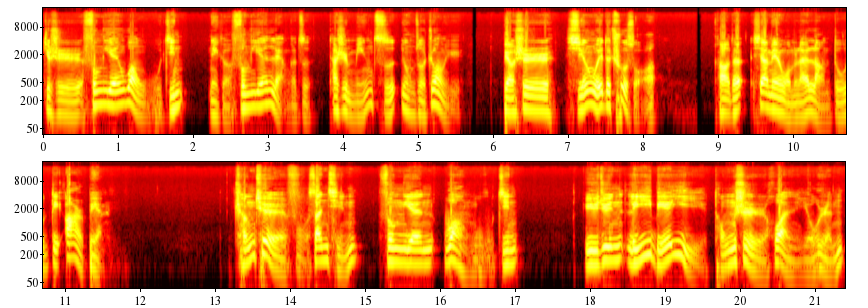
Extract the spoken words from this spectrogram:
就是“烽烟望五津”。那个“烽烟”两个字，它是名词，用作状语。表示行为的处所。好的，下面我们来朗读第二遍：“城阙辅三秦，烽烟望五津。与君离别意，同是宦游人。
